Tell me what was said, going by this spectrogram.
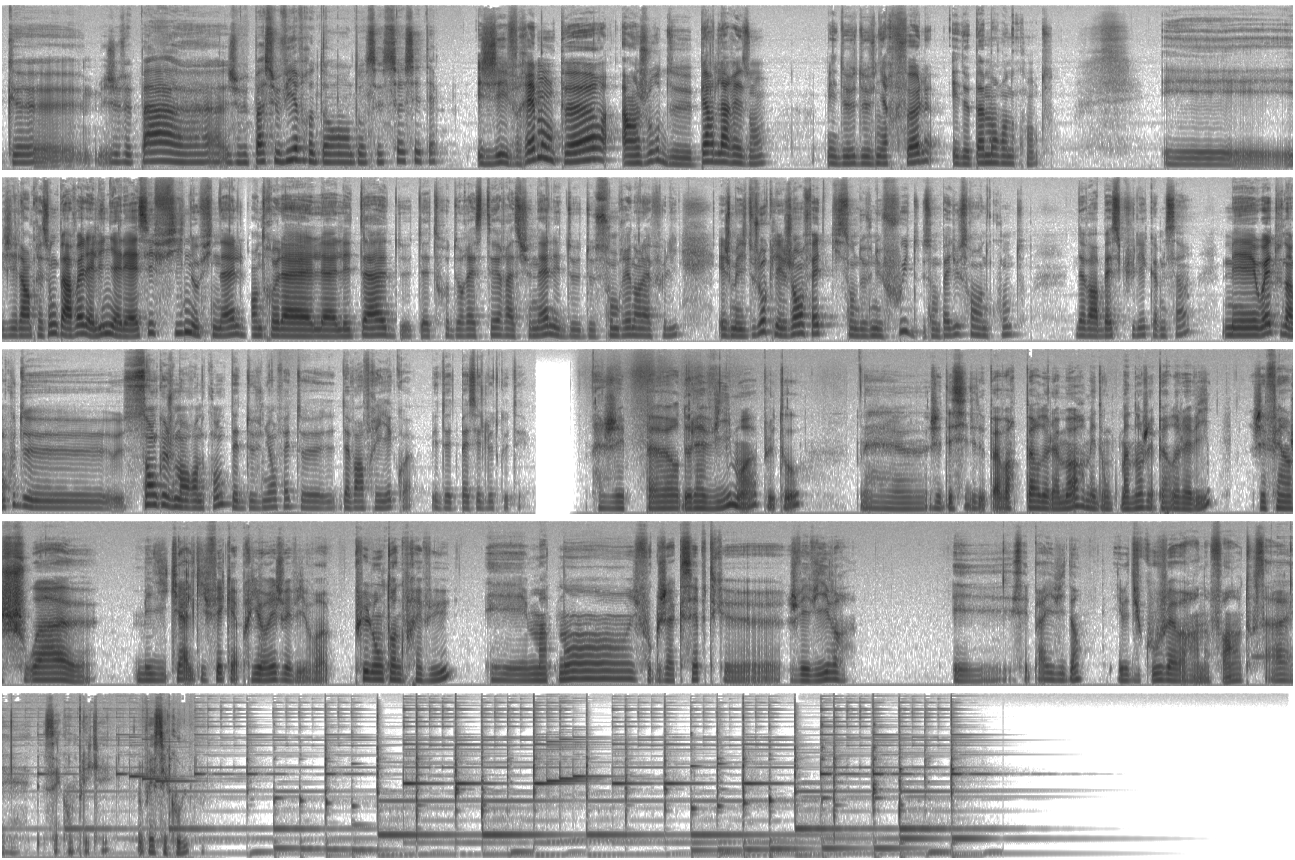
que je veux pas, je veux pas survivre dans, dans cette société. J'ai vraiment peur un jour de perdre la raison et de devenir folle et de pas m'en rendre compte. Et j'ai l'impression que parfois la ligne elle est assez fine au final entre l'état d'être de rester rationnel et de, sombrer dans la folie. Et je me dis toujours que les gens en fait qui sont devenus fous, ils n'ont pas dû se rendre compte d'avoir basculé comme ça. Mais ouais, tout d'un coup, sans que je m'en rende compte, d'être devenu en fait, euh, d'avoir vrillé quoi, et d'être passé de l'autre côté. J'ai peur de la vie, moi, plutôt. Euh, j'ai décidé de ne pas avoir peur de la mort, mais donc maintenant j'ai peur de la vie. J'ai fait un choix euh, médical qui fait qu'a priori je vais vivre plus longtemps que prévu. Et maintenant, il faut que j'accepte que je vais vivre. Et c'est pas évident. Et du coup, je vais avoir un enfant, tout ça, et c'est compliqué. Mais c'est cool.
